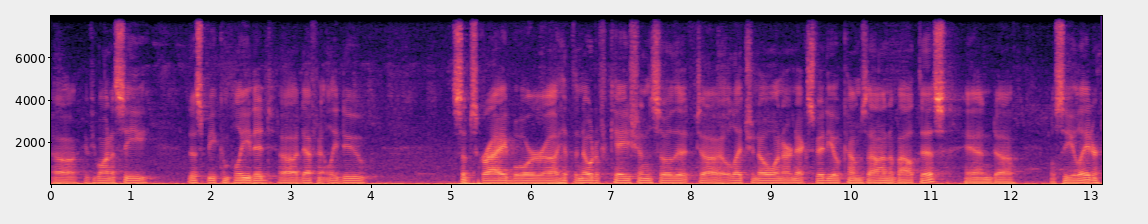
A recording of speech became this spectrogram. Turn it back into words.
Uh, if you want to see this be completed, uh, definitely do subscribe or uh, hit the notification so that uh, it'll let you know when our next video comes on about this. And uh, we'll see you later.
